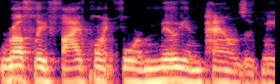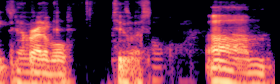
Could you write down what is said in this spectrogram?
roughly 5.4 million pounds of meat incredible. donated to us. Um,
